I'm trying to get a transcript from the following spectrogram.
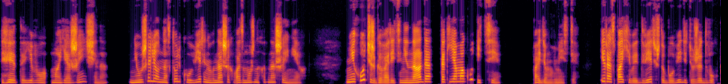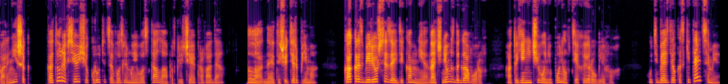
Это его моя женщина? Неужели он настолько уверен в наших возможных отношениях? Не хочешь говорить «не надо», так я могу идти? Пойдем вместе. И распахивает дверь, чтобы увидеть уже двух парнишек, которые все еще крутятся возле моего стола, подключая провода. Ладно, это еще терпимо. Как разберешься, зайди ко мне. Начнем с договоров а то я ничего не понял в тех иероглифах. У тебя сделка с китайцами?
